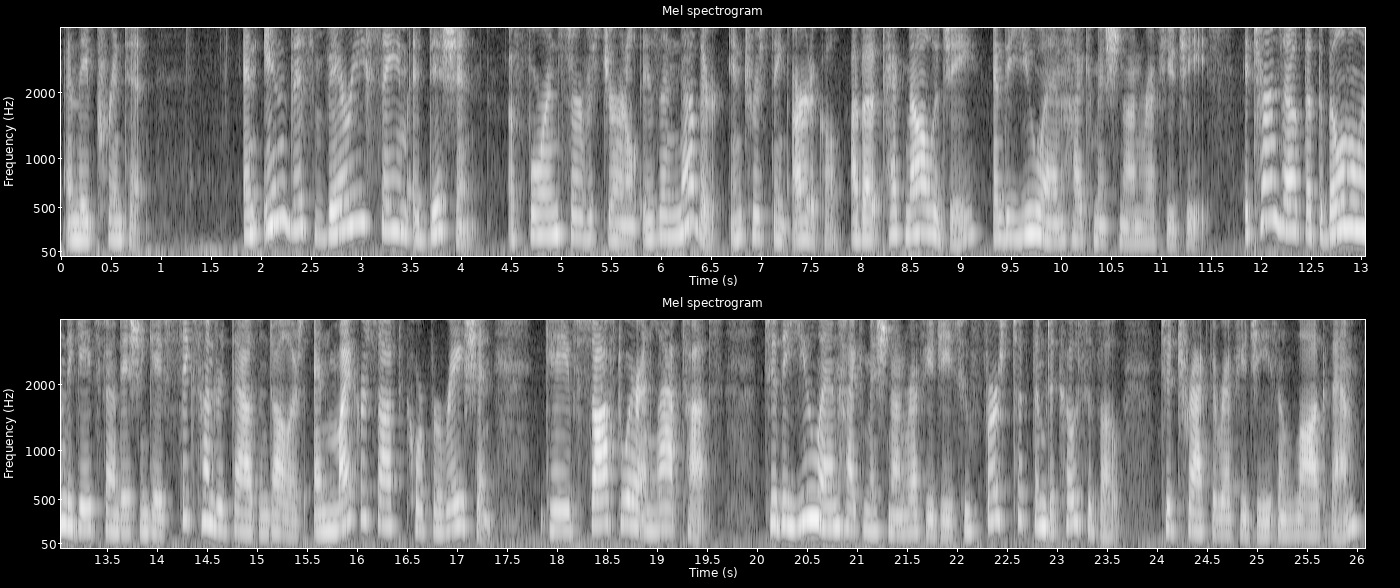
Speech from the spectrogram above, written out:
and they print it. And in this very same edition, a Foreign Service Journal is another interesting article about technology and the UN High Commission on Refugees. It turns out that the Bill and Melinda Gates Foundation gave $600,000 and Microsoft Corporation gave software and laptops to the UN High Commission on Refugees, who first took them to Kosovo to track the refugees and log them.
